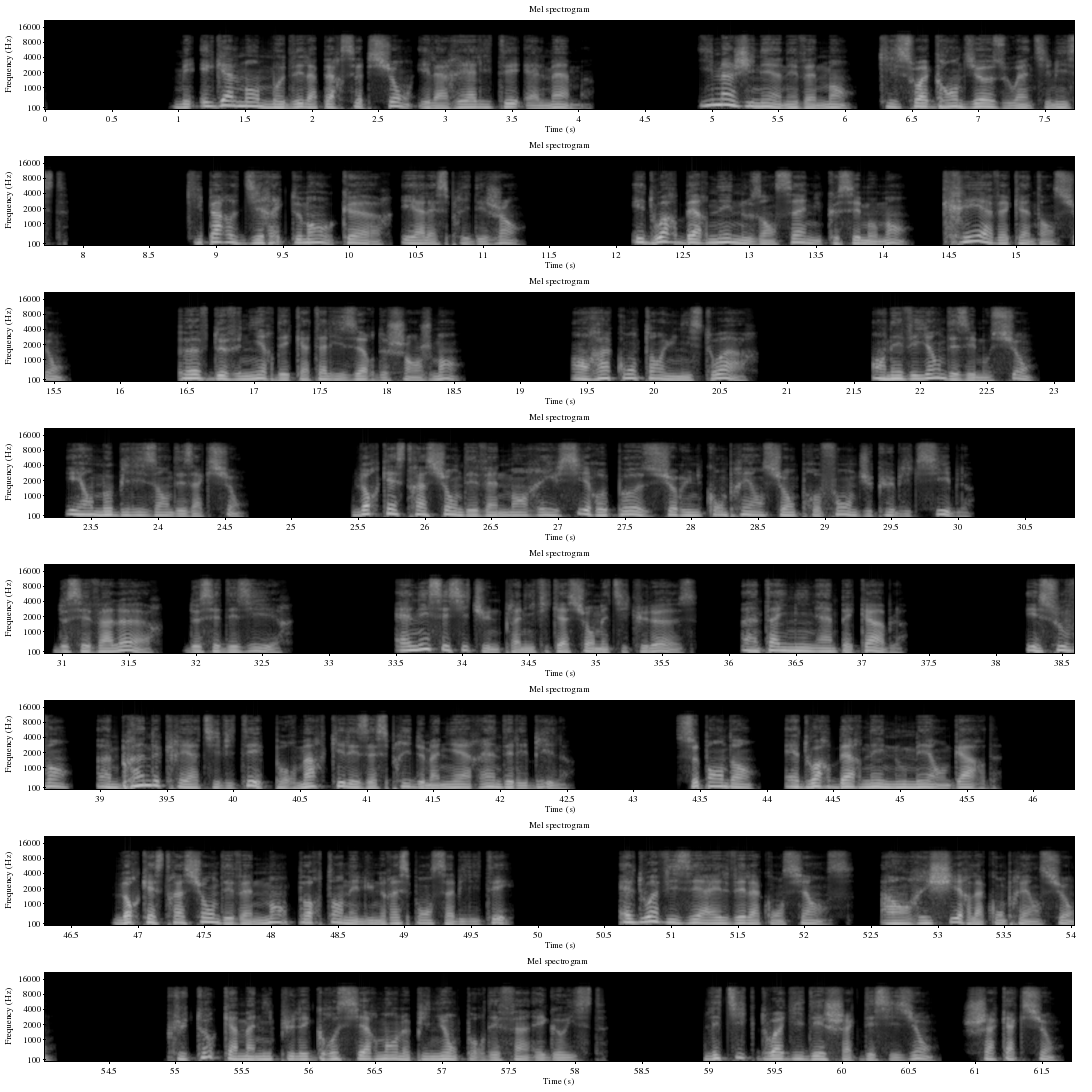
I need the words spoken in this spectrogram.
mais également modeler la perception et la réalité elle-même. Imaginez un événement, qu'il soit grandiose ou intimiste, qui parle directement au cœur et à l'esprit des gens. Édouard Bernet nous enseigne que ces moments, créés avec intention, peuvent devenir des catalyseurs de changement, en racontant une histoire, en éveillant des émotions et en mobilisant des actions. L'orchestration d'événements réussis repose sur une compréhension profonde du public cible, de ses valeurs, de ses désirs. Elle nécessite une planification méticuleuse, un timing impeccable, et souvent un brin de créativité pour marquer les esprits de manière indélébile. Cependant, Édouard Bernet nous met en garde. L'orchestration d'événements porte en elle une responsabilité. Elle doit viser à élever la conscience, à enrichir la compréhension, plutôt qu'à manipuler grossièrement l'opinion pour des fins égoïstes. L'éthique doit guider chaque décision, chaque action.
